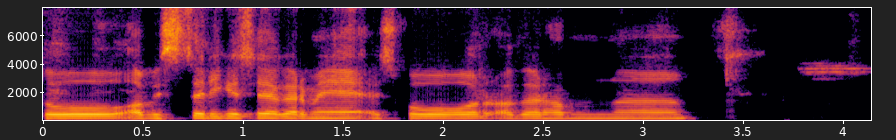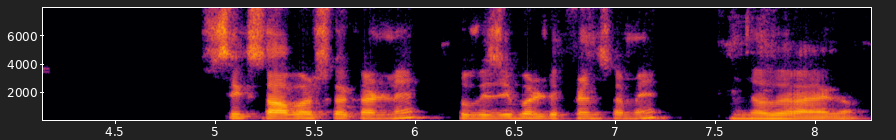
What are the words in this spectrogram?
तो अब इस तरीके से अगर मैं इसको और अगर हम सिक्स आवर्स का कर लें तो विजिबल डिफरेंस हमें नज़र आएगा।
